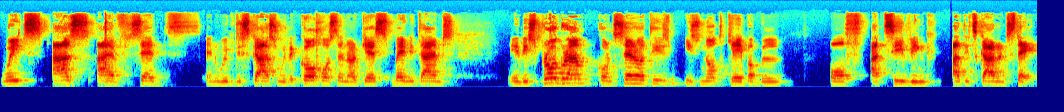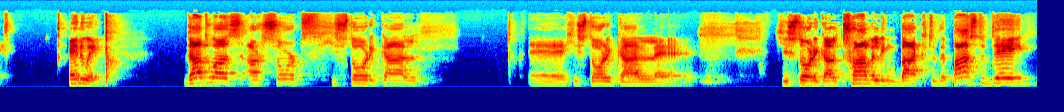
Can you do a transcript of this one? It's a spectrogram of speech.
which, as I've said and we've discussed with the co-host and our guests many times in this program, conservatism is not capable of achieving at its current state. Anyway, that was our short historical, historical, historical traveling back to the past today.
